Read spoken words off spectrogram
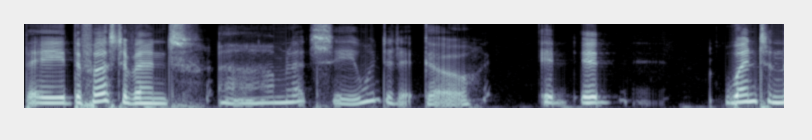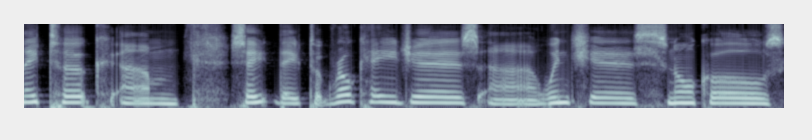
they the first event, um, let's see, when did it go? It it went and they took um, say they took roll cages, uh, winches, snorkels,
